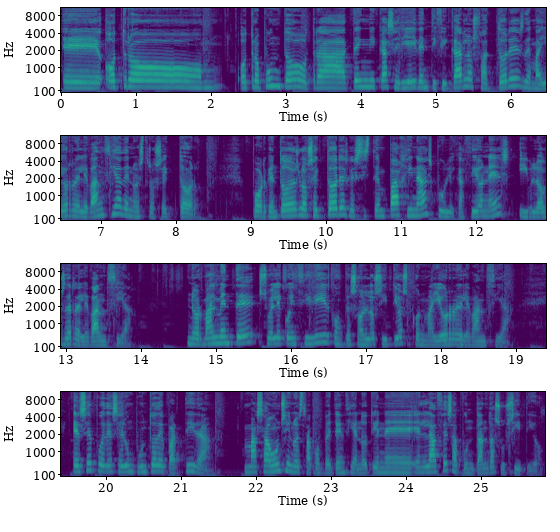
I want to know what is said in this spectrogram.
eh, otro, otro punto, otra técnica sería identificar los factores de mayor relevancia de nuestro sector porque en todos los sectores existen páginas, publicaciones y blogs de relevancia. Normalmente suele coincidir con que son los sitios con mayor relevancia. Ese puede ser un punto de partida, más aún si nuestra competencia no tiene enlaces apuntando a su sitio.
